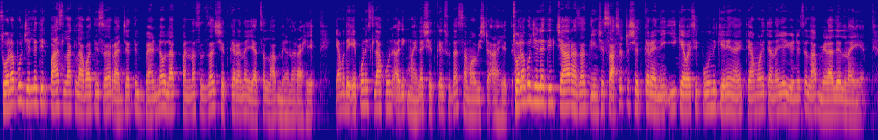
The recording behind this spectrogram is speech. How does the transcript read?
सोलापूर जिल्ह्यातील पाच लाख लाभार्थीसह राज्यातील ब्याण्णव लाख पन्नास हजार शेतकऱ्यांना याचा लाभ मिळणार आहे. यामध्ये एकोणीस लाखहून अधिक महिला शेतकरीसुद्धा समाविष्ट आहेत. सोलापूर जिल्ह्यातील चार हजार तीनशे सहासष्ट शेतकऱ्यांनी ई के वाय सी पूर्ण केले नाही त्यामुळे त्यांना या योजनेचा लाभ मिळालेला नाही आहे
